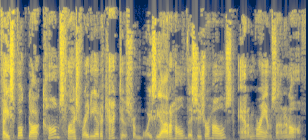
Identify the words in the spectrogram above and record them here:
Facebook.com slash Radio Detectives. From Boise, Idaho, this is your host, Adam Graham, signing off.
